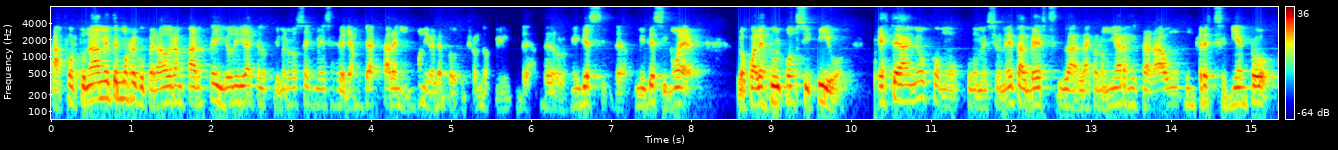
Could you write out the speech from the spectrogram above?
afortunadamente hemos recuperado gran parte y yo diría que los primeros seis meses deberíamos ya estar en el mismo nivel de producción de, 2019, lo cual es muy positivo. Este año, como, como mencioné, tal vez la, la economía registrará un, crecimiento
